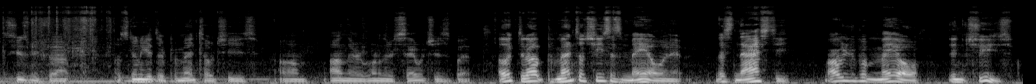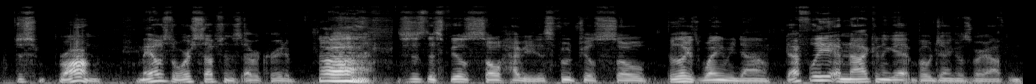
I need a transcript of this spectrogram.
Excuse me for that. I was gonna get their pimento cheese um, on their one of their sandwiches, but I looked it up. Pimento cheese has mayo in it. That's nasty. Why would you put mayo in cheese? Just wrong. Mayo is the worst substance ever created. Ugh. It's just, this feels so heavy. This food feels so, feels like it's weighing me down. Definitely am not gonna get Bojangles very often.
